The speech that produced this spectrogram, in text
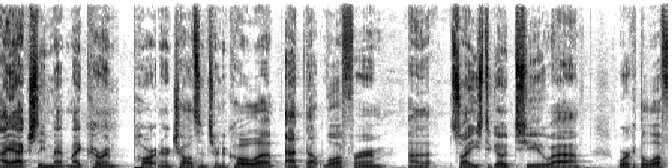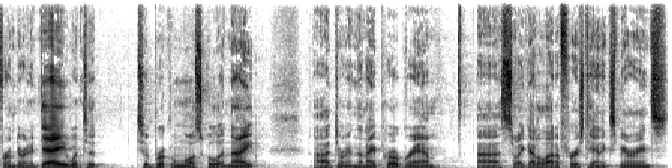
I actually met my current partner Charles Internicola at that law firm. Uh, so I used to go to uh, work at the law firm during the day. Went to to Brooklyn Law School at night uh, during the night program. Uh, so I got a lot of firsthand experience.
